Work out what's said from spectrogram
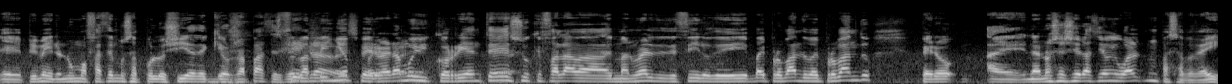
Eh, primeiro, non mo facemos apoloxía de que os rapaces sí, beban claro, viño, pero era moi corriente eso que falaba Emanuel de decir o de vai probando, vai probando, pero eh, na nosa xeración igual non pasaba de aí.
